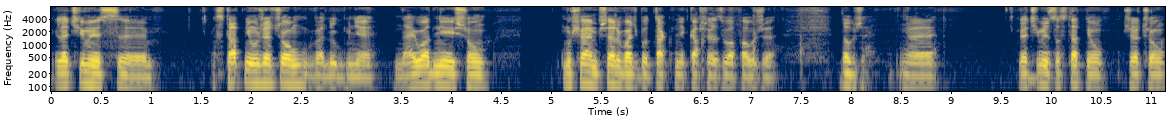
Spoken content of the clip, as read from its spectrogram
Lecimy z e, ostatnią rzeczą, według mnie najładniejszą. Musiałem przerwać, bo tak mnie kaszel złapał, że dobrze. E, lecimy z ostatnią rzeczą.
